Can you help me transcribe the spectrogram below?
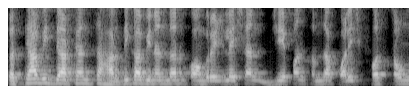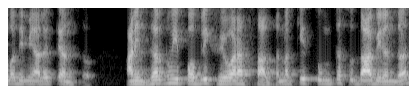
तर त्या विद्यार्थ्यांचं हार्दिक अभिनंदन कॉंग्रॅच्युलेशन जे पण समजा कॉलेज फर्स्ट राऊंडमध्ये मिळालं त्यांचं. आणि जर तुम्ही पब्लिक फेवर असाल तर नक्कीच तुमचं सुद्धा अभिनंदन.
